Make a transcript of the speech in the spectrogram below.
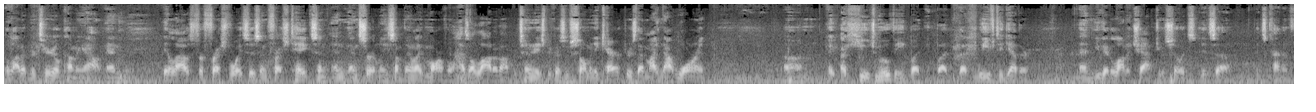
a lot of material coming out and it allows for fresh voices and fresh takes, and, and, and certainly something like Marvel has a lot of opportunities because of so many characters that might not warrant um, a, a, huge movie, but but that weave together, and you get a lot of chapters. So it's it's uh, it's kind of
